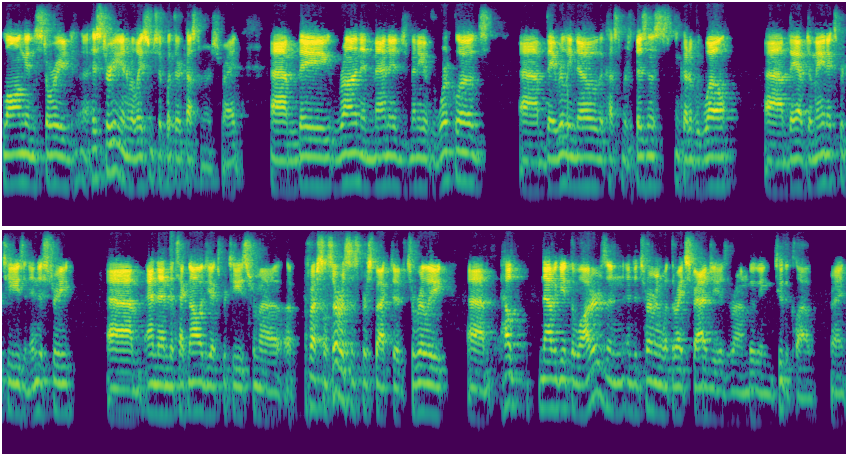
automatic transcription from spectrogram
long and storied uh, history and relationship with their customers, right? Um, they run and manage many of the workloads. Um, they really know the customer's business incredibly well. Um, they have domain expertise in industry, um, and then the technology expertise from a, a professional services perspective to really um, help navigate the waters and, and, determine what the right strategy is around moving to the cloud, right?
